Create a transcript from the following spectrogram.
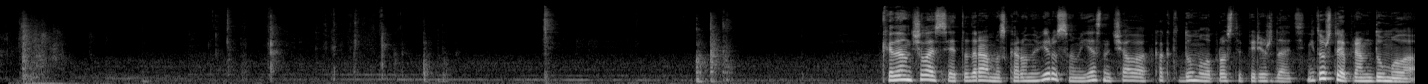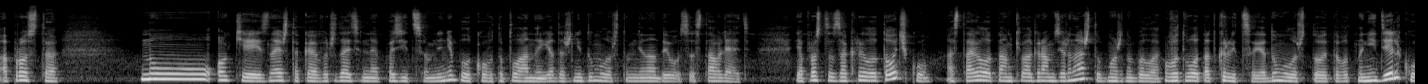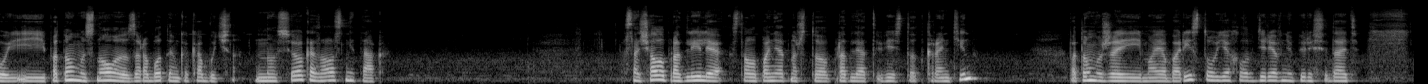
Когда началась вся эта драма с коронавирусом, я сначала как-то думала просто переждать. Не то, что я прям думала, а просто ну, окей, знаешь, такая выжидательная позиция. У меня не было какого-то плана, я даже не думала, что мне надо его составлять. Я просто закрыла точку, оставила там килограмм зерна, чтобы можно было вот-вот открыться. Я думала, что это вот на недельку, и потом мы снова заработаем, как обычно. Но все оказалось не так. Сначала продлили, стало понятно, что продлят весь тот карантин, Потом уже и моя бариста уехала в деревню переседать.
